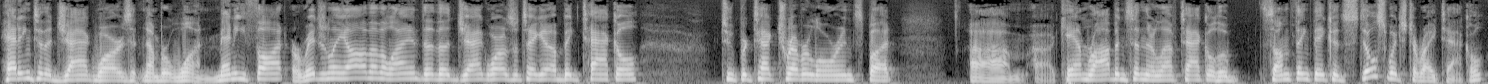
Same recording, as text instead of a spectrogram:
heading to the Jaguars at number one. Many thought originally, oh, the, Lions, the, the Jaguars will take a big tackle to protect Trevor Lawrence, but um, uh, Cam Robinson, their left tackle, who some think they could still switch to right tackle,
